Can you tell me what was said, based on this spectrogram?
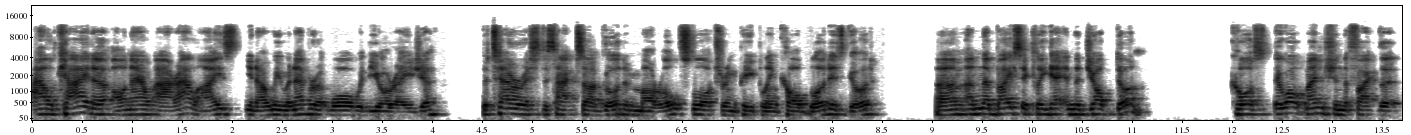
Al Qaeda are now our allies. You know, we were never at war with Eurasia. The terrorist attacks are good and moral. Slaughtering people in cold blood is good. Um, and they're basically getting the job done. Of course, they won't mention the fact that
